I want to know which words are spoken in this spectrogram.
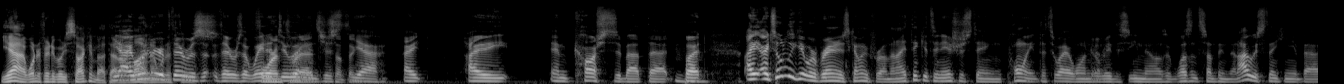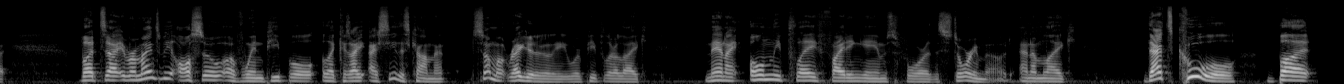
Yeah, I wonder if anybody's talking about that. yeah, I online. wonder if there was there was a way to do it and just yeah. I I am cautious about that, Mm-hmm. but I, I totally get where Brandon is coming from, and I think it's an interesting point. That's why I wanted to read this email. It wasn't something that I was thinking about, but uh, it reminds me also of when people like because I, I see this comment somewhat regularly where people are like, "Man, I only play fighting games for the story mode," and I'm like, "That's cool, but."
